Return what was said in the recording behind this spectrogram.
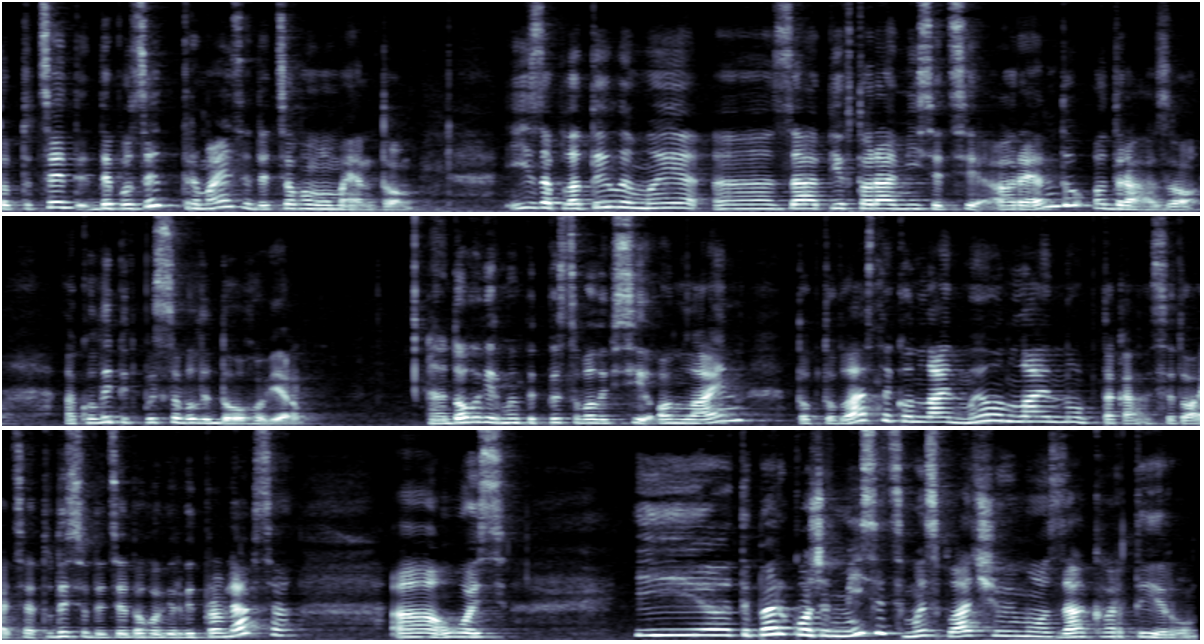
Тобто цей депозит тримається для цього моменту. І заплатили ми за півтора місяці оренду одразу, коли підписували договір. Договір ми підписували всі онлайн, тобто власник онлайн, ми онлайн. Ну, така ситуація. Туди-сюди цей договір відправлявся. А, ось. І тепер кожен місяць ми сплачуємо за квартиру.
